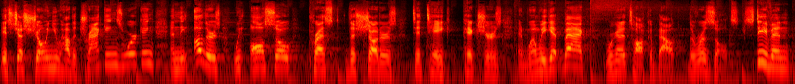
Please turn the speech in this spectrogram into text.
it's just showing you how the tracking's working, and the others, we also pressed the shutters to take pictures. And when we get back, we're gonna talk about the results. Steven,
